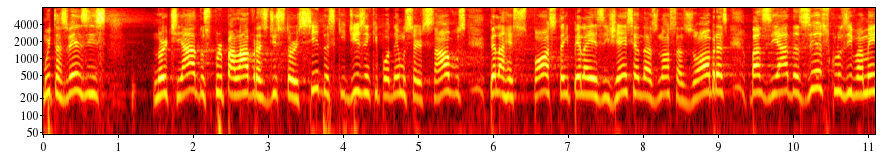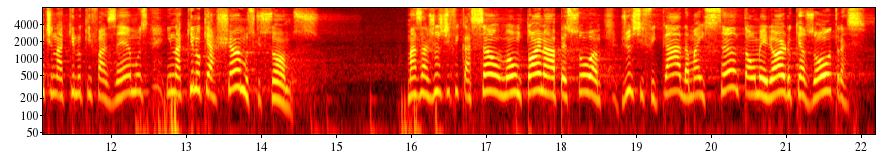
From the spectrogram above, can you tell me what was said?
Muitas vezes norteados por palavras distorcidas que dizem que podemos ser salvos pela resposta e pela exigência das nossas obras, baseadas exclusivamente naquilo que fazemos e naquilo que achamos que somos. Mas a justificação não torna a pessoa justificada mais santa ou melhor do que as outras.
